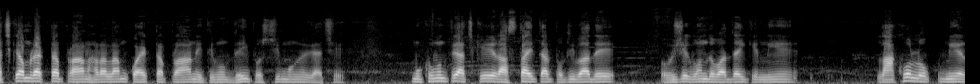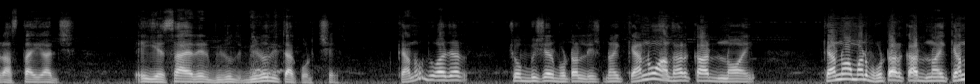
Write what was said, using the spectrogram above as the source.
আজকে আমরা একটা প্রাণ হারালাম, কয়েকটা প্রাণ ইতিমধ্যেই পশ্চিমবঙ্গে গেছে। মুখ্যমন্ত্রী আজকে রাস্তায় তার প্রতিবাদে অভিষেক বন্দ্যোপাধ্যায়কে নিয়ে লাখো লোক নিয়ে রাস্তায় আজ এই এসআইআরের বিরোধিতা করছে। কেন দু হাজার চব্বিশের ভোটার লিস্ট নয়? কেন আধার কার্ড নয়? কেন আমার ভোটার কার্ড নয়? কেন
